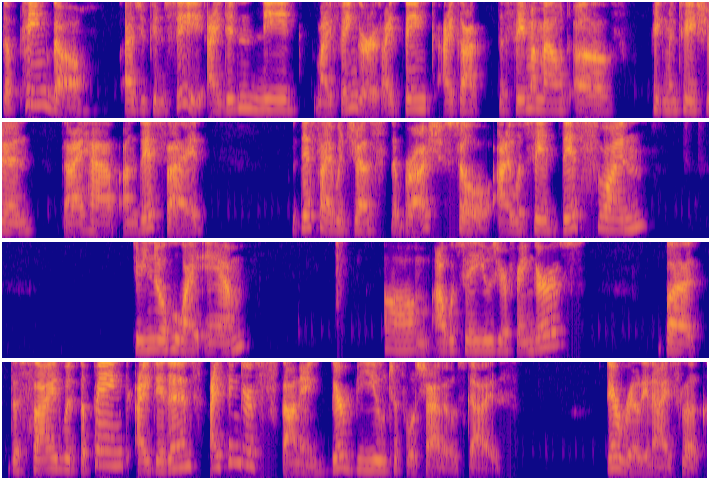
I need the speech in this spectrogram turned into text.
The pink though, as you can see, I didn't need my fingers. I think I got the same amount of pigmentation that I have on this side, this side with just the brush. So I would say this one, do you know who I am? Um, I would say use your fingers. But the side with the pink, I didn't. I think they're stunning. They're beautiful shadows, guys. They're really nice. Look.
